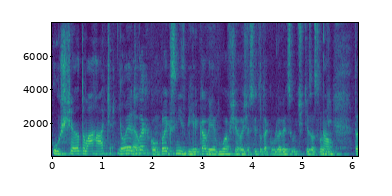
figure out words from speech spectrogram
už to má háček. No je to jo. tak komplexní sbírka věmů a všeho, že si to takovouhle věc určitě zaslouží. No. Ta,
